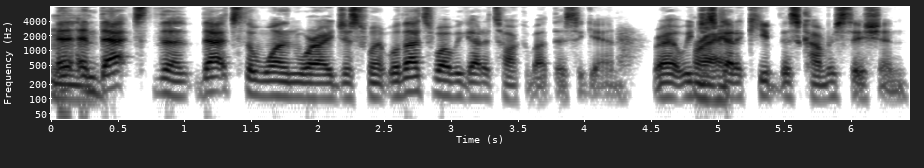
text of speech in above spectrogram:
Mhm. And, and that's the that's the one where I just went, well, that's why we got to talk about this again, right? We just Right. got to keep this conversation.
